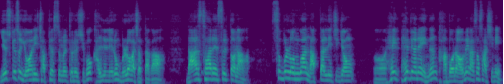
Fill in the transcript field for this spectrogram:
예수께서 요한이 잡혔음을 들으시고 갈릴리로 물러가셨다가 나사렛을 떠나 스불론과 납달리 지경 어, 해, 해변에 있는 가버나움에 가서 사시니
